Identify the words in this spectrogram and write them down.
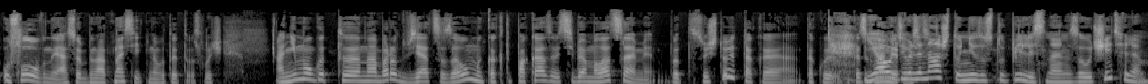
условные, особенно относительно вот этого случая, они могут, э, наоборот, взяться за ум и как-то показывать себя молодцами. Вот существует такая, такой, такая Я удивлена, что не заступились, наверное, за учителя.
